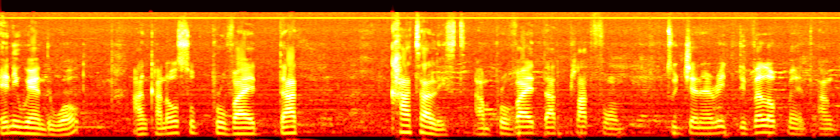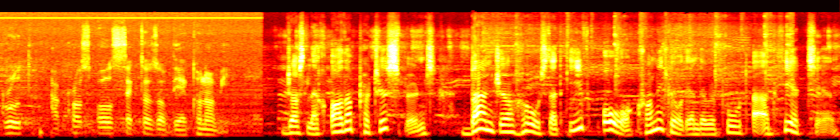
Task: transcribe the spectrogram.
anywhere in the world and can also provide that catalyst and provide that platform to generate development and growth across all sectors of the economy. Just like other participants, Banjo holds that if all chronicled in the report are adhered to,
